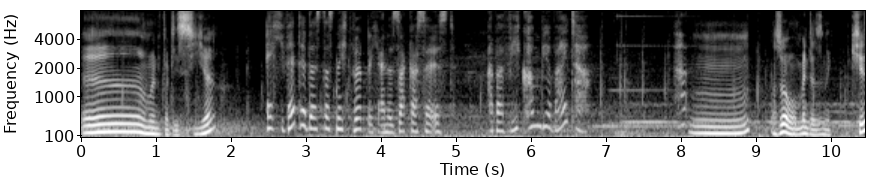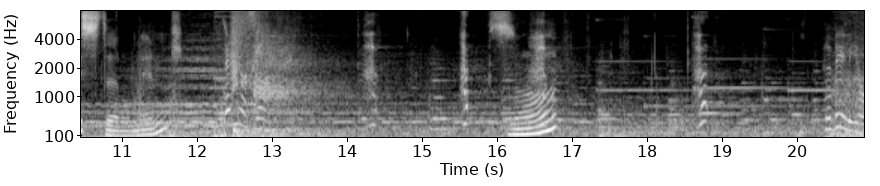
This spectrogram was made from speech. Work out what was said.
Äh, Moment, was ist hier? Ich wette, dass das nicht wirklich eine Sackgasse ist. Aber wie kommen wir weiter? Hm. Achso, Moment, das ist eine Kiste. Moment. So. Revelio.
